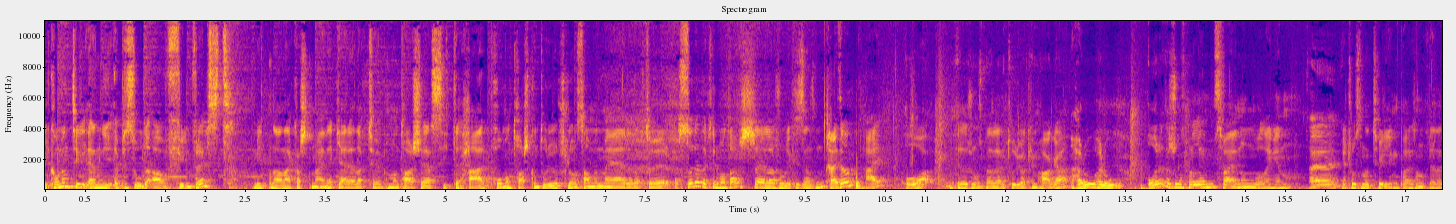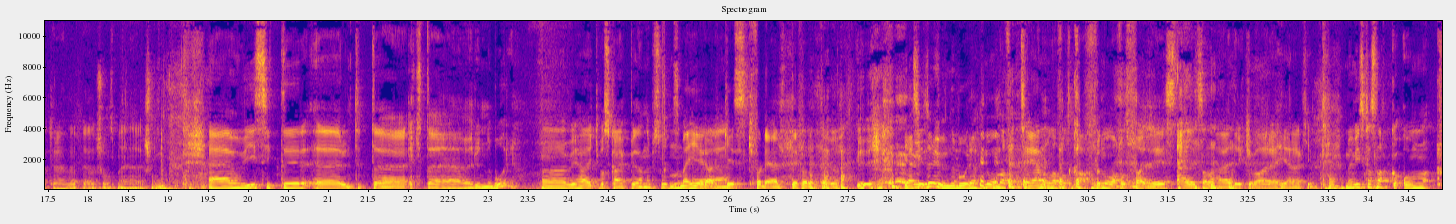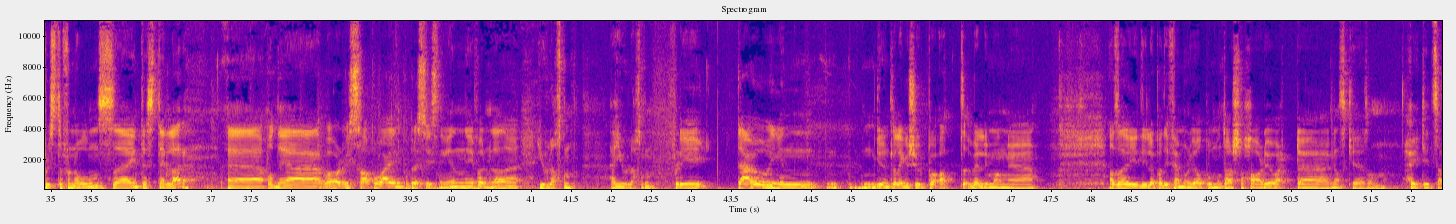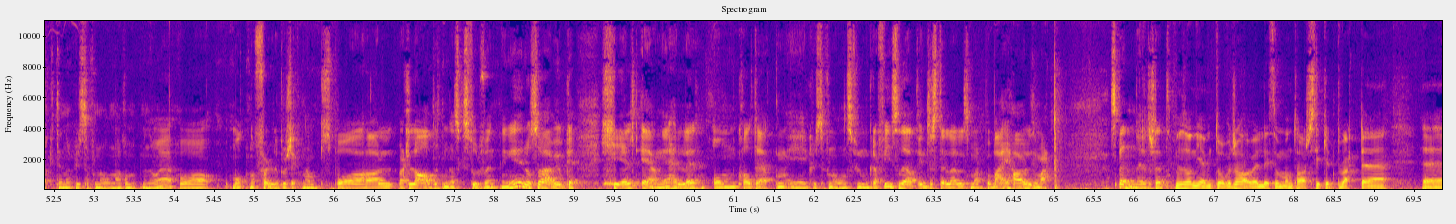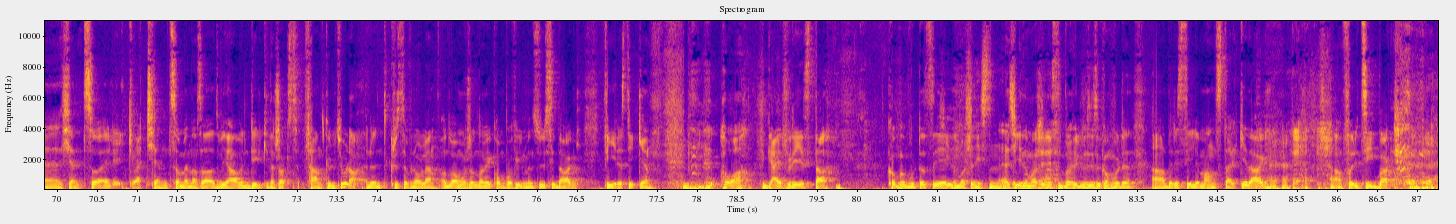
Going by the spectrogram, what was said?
Velkommen til en ny episode av Filmfrelst. Mitt navn er Karsten Meinick, jeg er redaktør på Montasj. Jeg sitter her på montasjekontoret i Oslo sammen med redaktør, også redaktør i Montasj, Lars Ole Kristiansen. Hei sann. Hei. Og redaksjonsmedlem Tor Joakim Haga. Hallo, hallo. Og redaksjonsmedlem Sveinung Vålengen. Hei, hei. Vi er to sånne tvillingpar. Sånn redaktør redaksjonsmedlem. redaksjon. Eh, vi sitter eh, rundt et eh, ekte rundebord. Eh, vi har ikke på Skype i denne episoden. Som er hierarkisk fordelt i forhold til Jeg sitter under bordet. Noen har fått te, noen har fått kaffe, noen har fått Farris. Det er litt sånn her drikkevarehierarki. Men vi skal snakke om Christopher Nolans eh, Interstellar. Uh, og det Hva var det vi sa på vei inn på pressevisningen i formiddag? Julaften. Det er julaften. Fordi det er jo ingen grunn til å legge skjul på at veldig mange Altså I løpet av de fem årene vi har holdt på med montasje, så har det jo vært eh, ganske sånn høytidsaktig når Christopher Nolan har kommet med noe. Og måten å følge prosjektene hans på har vært ladet med ganske store forventninger. Og så er vi jo ikke helt enige heller om kvaliteten i Christopher Nolans filmografi. Så det at Interstellar liksom har vært på vei, har jo liksom vært spennende, rett og slett. Men sånn jevnt over så har vel liksom montasje sikkert vært eh, kjent så Eller ikke vært kjent så, men altså at vi har vel dyrket en slags fankultur da rundt Christopher Nolan. Og det var morsomt da vi kom på Filmens hus i dag, fire stykken, og Geir Friestad kommer bort og sier Kinomaskinisten. Eh, Kinomaskinisten på Filmens hus kommer bort og Ja, dere stiller mannsterke i dag. Ja, Forutsigbart.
